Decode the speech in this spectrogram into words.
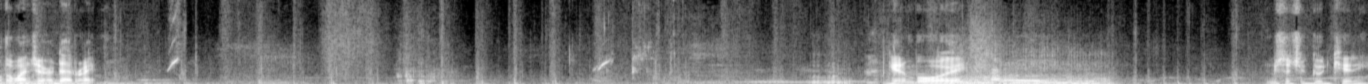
All the Wenja are dead, right? Get him, boy. You're such a good kitty.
